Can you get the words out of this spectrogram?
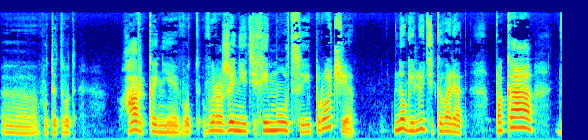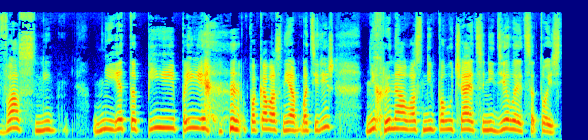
вот это вот харканье, вот выражение этих эмоций и прочее, многие люди говорят, пока вас не, не это пи-пи, пока вас не обматеришь, ни хрена у вас не получается, не делается. То есть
